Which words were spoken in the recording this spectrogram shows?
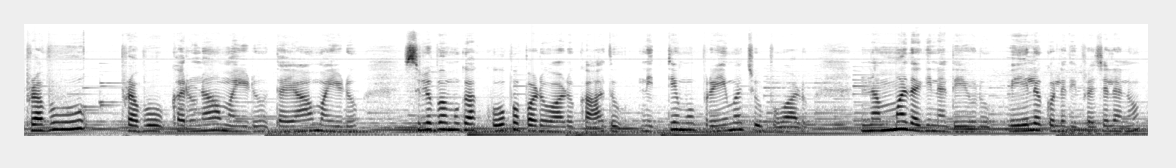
ప్రభువు ప్రభు కరుణామయుడు దయామయుడు సులభముగా కోపపడువాడు కాదు నిత్యము ప్రేమ చూపువాడు. నమ్మదగిన దేవుడు వేల కొలది ప్రజలను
